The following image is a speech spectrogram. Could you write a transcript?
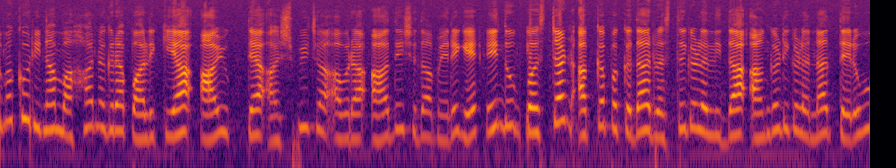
ತುಮಕೂರಿನ ಮಹಾನಗರ ಪಾಲಿಕೆಯ ಆಯುಕ್ತ ಅಶ್ವಿಜಾ ಅವರ ಆದೇಶದ ಮೇರೆಗೆ ಇಂದು ಬಸ್ ಸ್ಟ್ಯಾಂಡ್ ಅಕ್ಕಪಕ್ಕದ ರಸ್ತೆಗಳಲ್ಲಿದ್ದ ಅಂಗಡಿಗಳನ್ನು ತೆರವು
